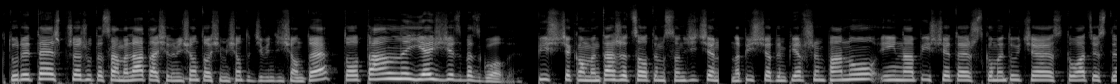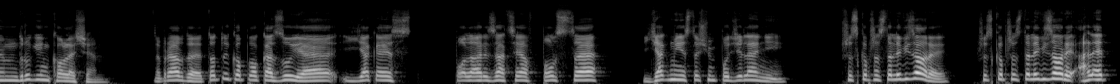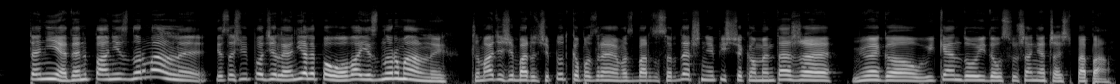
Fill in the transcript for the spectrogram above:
który też przeżył te same lata, 70., 80., 90., totalny jeździec bez głowy. Piszcie komentarze, co o tym sądzicie. Napiszcie o tym pierwszym panu i napiszcie też, skomentujcie sytuację z tym drugim kolesiem. Naprawdę, to tylko pokazuje, jaka jest polaryzacja w Polsce, jak my jesteśmy podzieleni. Wszystko przez telewizory. Wszystko przez telewizory, ale ten jeden pan jest normalny. Jesteśmy podzieleni, ale połowa jest normalnych. Trzymajcie się bardzo cieplutko, pozdrawiam was bardzo serdecznie, piszcie komentarze, miłego weekendu i do usłyszenia, cześć, papa.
